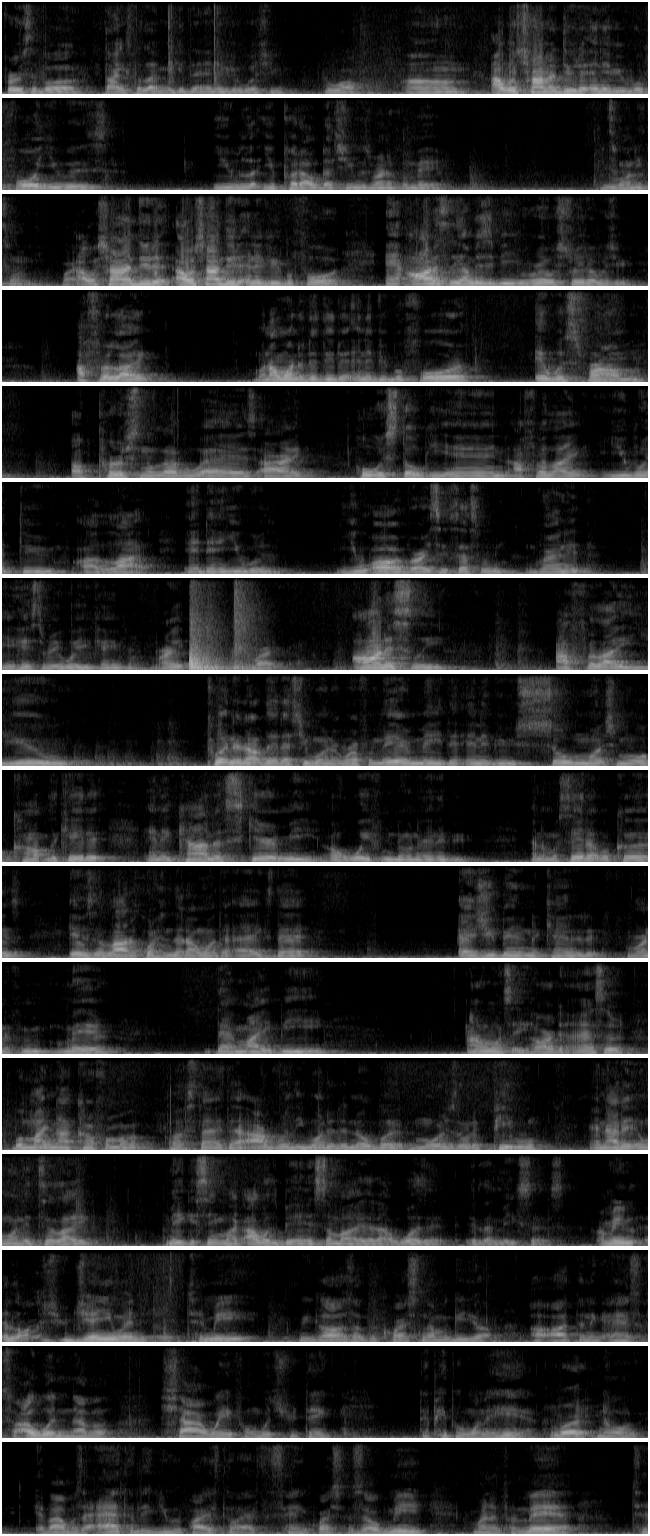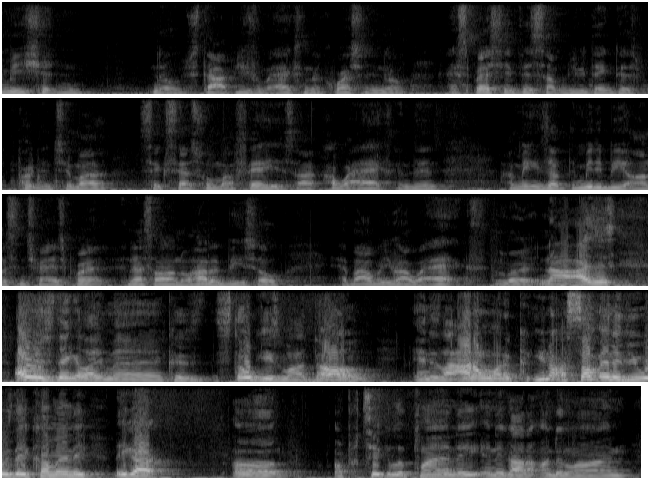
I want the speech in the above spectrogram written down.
First of all, thanks for letting me get the interview with you. You're welcome. Um, I was trying to do the interview before you was you you put out that you was running for mayor. 2020. Right. I was trying to do the I was trying to do the interview before, and honestly, I'm just be real straight up with you. I feel like when I wanted to do the interview before, it was from a personal level as all right, who is Stokey, and I feel like you went through a lot, and then you were you are very successful. Granted, your history of where you came from, right? Right. honestly, I feel like you putting it out there that you want to run for mayor made the interview so much more complicated, and it kind of scared me away from doing the interview. And I'm gonna say that because it was a lot of questions that I wanted to ask that, as you being a candidate for running for mayor, that might be. I don't want to say hard to answer, but might not come from a, a stance that I really wanted to know, but more as the people, and I didn't want it to like make it seem like I was being somebody that I wasn't, if that makes sense. I mean, as long as you're genuine, to me, regardless of the question, I'm gonna give you an authentic answer. So I would never shy away from what you think the people want to hear. Right. You know, if I was an athlete, you would probably still ask the same question. So me running for mayor, to me, shouldn't you know stop you from asking the question. You know, especially if it's something you think that's pertinent to my success or my failure. So I, I would ask, and then, I mean, it's up to me to be honest and transparent, and that's all I know how to be. So if I were you, I would ask. Right. Nah, I just I was just thinking like, man, because Stokey is my dog, and it's like I don't want to. You know, some interviewers they come in, they they got uh, a particular plan, they and they got an underlying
